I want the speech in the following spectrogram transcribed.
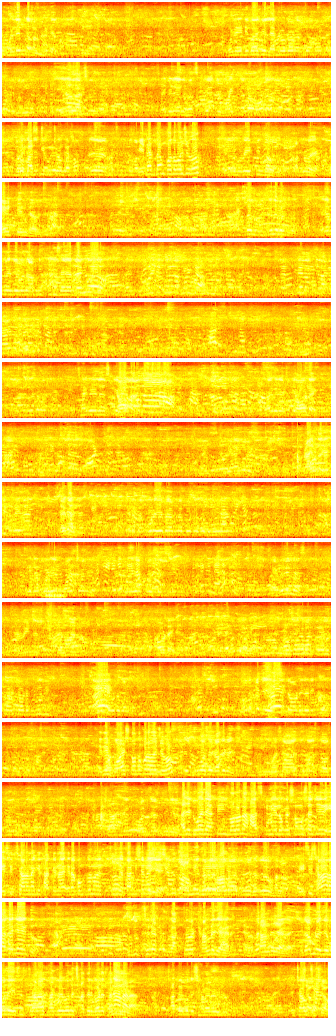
গোল্ডেন কালার ঠিক আছে। এটি আছে ল্যাবরেটর আছে আমার ইনাল আছে। সাইবেরিয়ান হাস্কি আছে হোয়াইট কালার অর্ডার পুরো এটার দাম কত বলছো গো? এটার মধ্যে এইটিন থাউজেন্ড আঠেরো হাজার। এইট টেন থাউজেন্ড একদম রিজনেবল এরকম না যে মানে আপনি তিরিশ হাজার টাকা আর Siberian husky order Siberian husky order এটা এটা পড়ে যাবে আপনার মোটামুটি ধরুন এটা পড়ে যাবে পঞ্চান্ন এটা পড়ে যাবে পঁচিশ সাইবেরিয়ান ওটাই এদের বয়স কত করে হয়েছে গো? দু মাসের কাছাকাছি। দু মাস দু মাস দশ দিন। আচ্ছা টুকাইদা একটা জিনিস বলো না হাসকি নিয়ে লোকের সমস্যা আছে এসি ছাড়া নাকি থাকে না? এরকম কোনো কন্ডিশন আছে? শুধু তো আমি থাকলে ভালো হয় তুমি থাকলেও ভালো এসি ছাড়া রাখা যায় তো? কিন্তু সেটা রাখতে হবে ঠান্ডা জায়গা না ঠান্ডা জায়গায়। এটা আমরা যে মানে এসি ছাড়া থাকবে বলে ছাদের ঘরে না, না, না। ছাদের মধ্যে ছাড়া রইল। দু কি আছে?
